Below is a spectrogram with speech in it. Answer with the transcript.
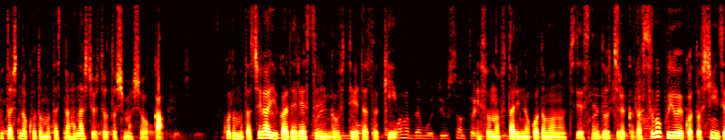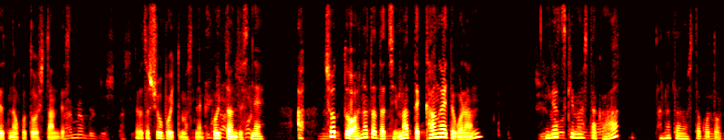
私の子供たちの話をちょっとしましょうか。子供たちが床でレスリングをしていた時その2人の子供のうちですねどちらかがすごく良いこと親切なことをしたんです。で私覚えてますね。こう言ったんですねあちょっとあなたたち待って考えてごらん。気がつきましたか？あなたの一言。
